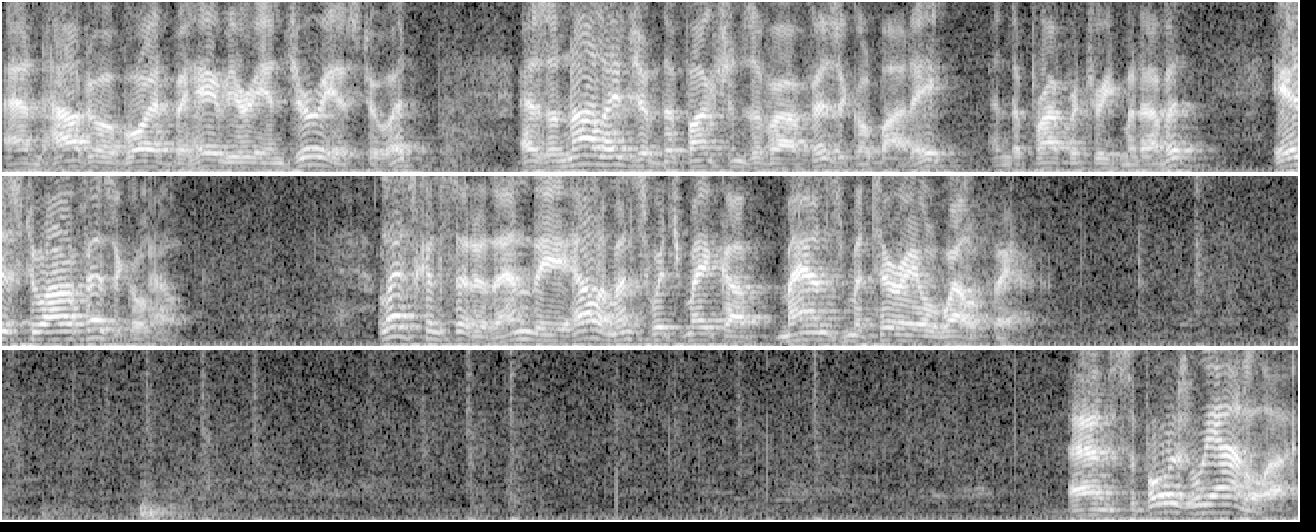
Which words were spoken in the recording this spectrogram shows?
and how to avoid behavior injurious to it as a knowledge of the functions of our physical body and the proper treatment of it is to our physical health. Let's consider then the elements which make up man's material welfare. And suppose we analyze.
